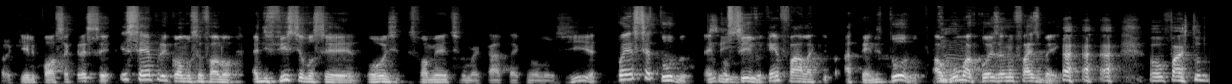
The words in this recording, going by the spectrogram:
para que ele possa crescer. E sempre, como você falou, é difícil você, hoje, principalmente no mercado de tecnologia, conhecer tudo. É Sim. impossível. Quem fala que atende tudo, alguma hum. coisa não faz bem. Ou faz tudo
